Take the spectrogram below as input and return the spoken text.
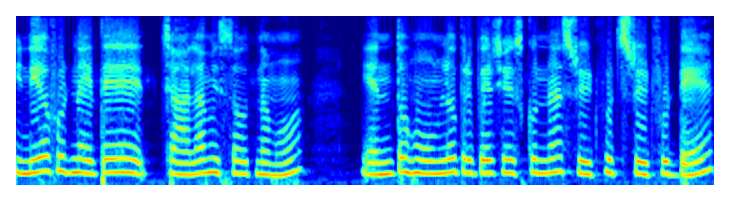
ఇండియా ఫుడ్ని అయితే చాలా మిస్ అవుతున్నాము. ఎంత హోమ్లో ప్రిపేర్ చేసుకున్న స్ట్రీట్ ఫుడ్ స్ట్రీట్ ఫుడ్డే.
